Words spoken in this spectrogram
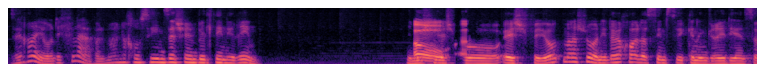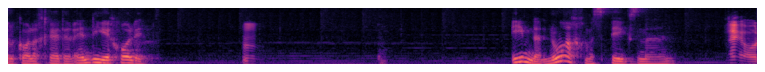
זה רעיון נפלא, אבל מה אנחנו עושים עם זה שהם בלתי נראים? אם או, יש פה אש פיות משהו, אני לא יכול לשים סיקן אינגרדיאנס על כל החדר, אין לי יכולת. Hmm. אם ננוח מספיק זמן, רגע, או-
